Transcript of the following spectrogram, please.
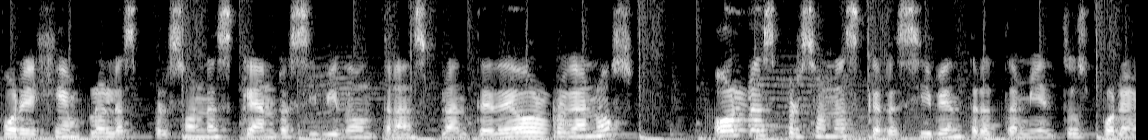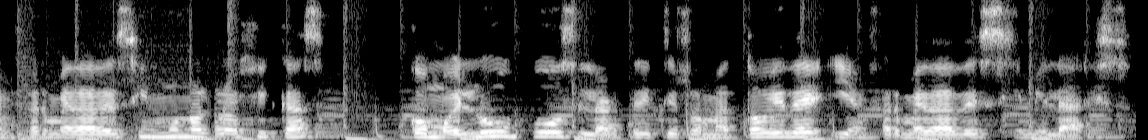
por ejemplo, las personas que han recibido un trasplante de órganos o las personas que reciben tratamientos por enfermedades inmunológicas como el lupus, la artritis reumatoide y enfermedades similares.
